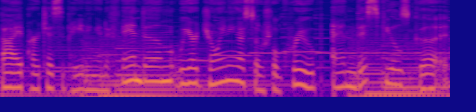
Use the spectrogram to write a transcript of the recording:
By participating in a fandom, we are joining a social group, and this feels good.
